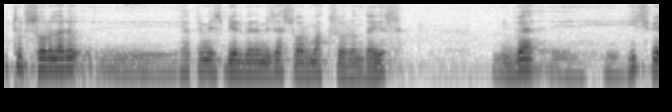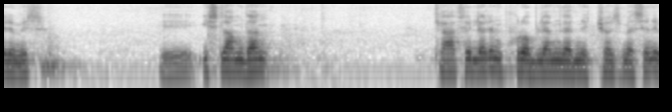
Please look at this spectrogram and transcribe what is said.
Bu tür soruları e, hepimiz birbirimize sormak zorundayız. Ve e, hiçbirimiz e, İslam'dan kafirlerin problemlerini çözmesini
